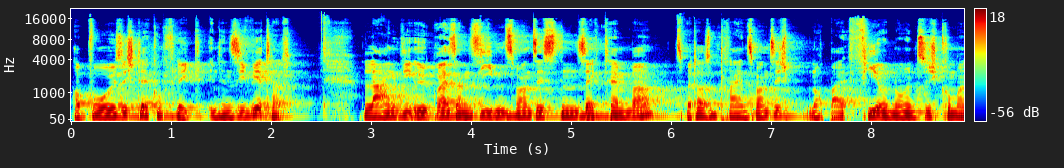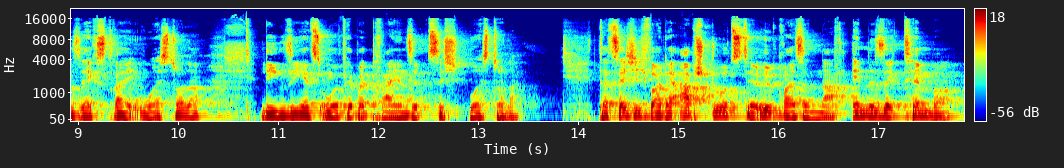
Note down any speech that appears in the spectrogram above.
obwohl sich der Konflikt intensiviert hat lagen die Ölpreise am 27. September 2023 noch bei 94,63 US-Dollar, liegen sie jetzt ungefähr bei 73 US-Dollar. Tatsächlich war der Absturz der Ölpreise nach Ende September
